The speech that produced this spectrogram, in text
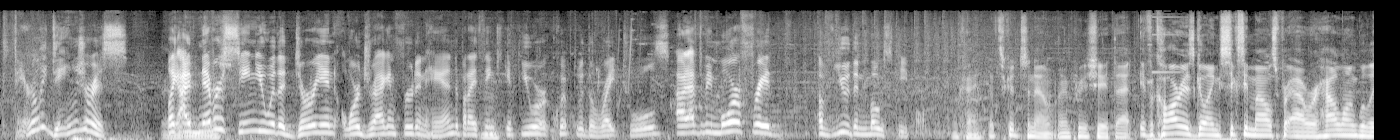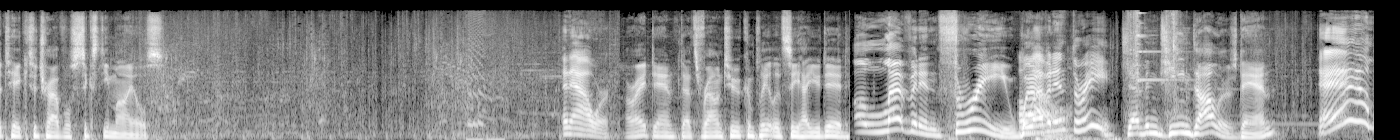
fairly dangerous. Like I've never seen you with a durian or dragon fruit in hand, but I think if you were equipped with the right tools, I'd have to be more afraid of you than most people. Okay, that's good to know. I appreciate that. If a car is going 60 miles per hour, how long will it take to travel 60 miles? An hour. All right, Dan, that's round two complete. Let's see how you did. 11 and 3. Wow. 11 and 3. $17, Dan. Damn,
